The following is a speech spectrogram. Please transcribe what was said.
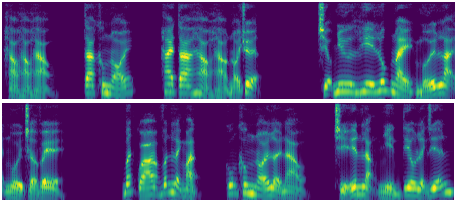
hảo hảo hảo, ta không nói, hai ta hảo hảo nói chuyện. Triệu Như Hi lúc này mới lại ngồi trở về. Bất quá vẫn lạnh mặt, cũng không nói lời nào, chỉ yên lặng nhìn tiêu lệnh diễn.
